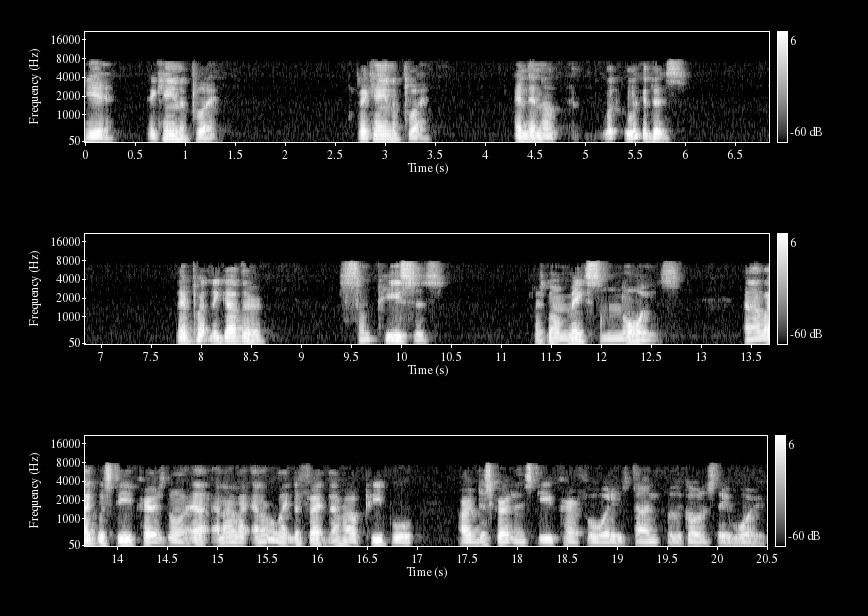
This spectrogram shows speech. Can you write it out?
Yeah, they came to play. They came to play. And then uh, look look at this. They're putting together some pieces that's gonna make some noise. And I like what Steve Kerr is doing. And I, and I like I don't like the fact that how people are discrediting Steve Kerr for what he's done for the Golden State Warriors.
